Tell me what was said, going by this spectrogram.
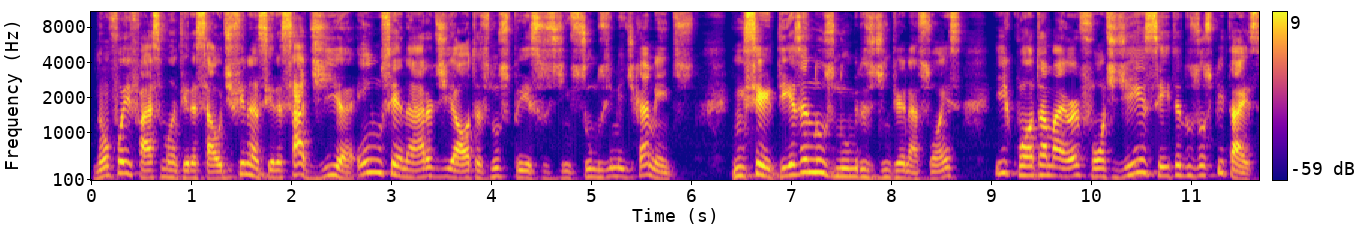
Não foi fácil manter a saúde financeira sadia em um cenário de altas nos preços de insumos e medicamentos, incerteza nos números de internações e quanto à maior fonte de receita dos hospitais,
